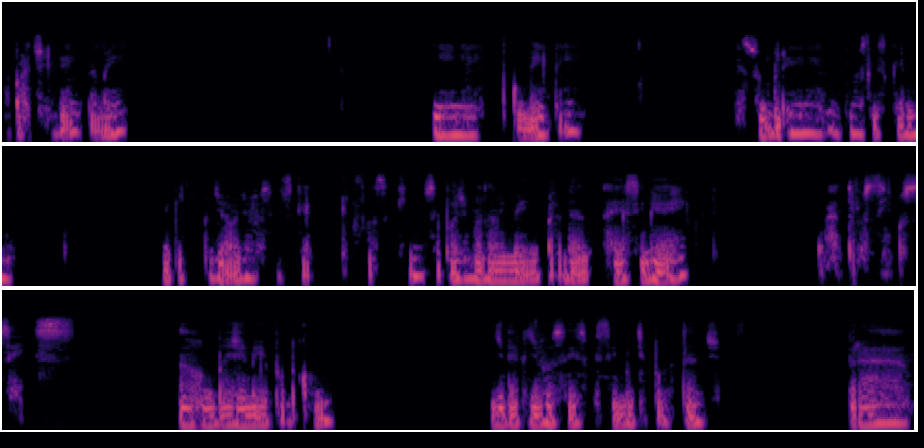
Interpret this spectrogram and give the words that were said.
compartilhem também e comentem sobre o que vocês querem, que tipo de áudio vocês querem que eu faça aqui. Você pode mandar um e-mail para ASMR 456 arroba gmail.com. O feedback de vocês vai ser muito importante para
